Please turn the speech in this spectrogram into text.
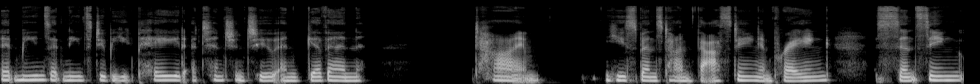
It means it needs to be paid attention to and given time. He spends time fasting and praying, sensing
